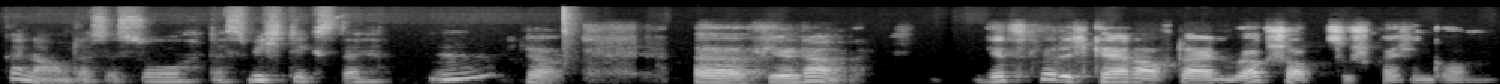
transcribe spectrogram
Genau, das ist so das Wichtigste. Mhm. Ja, äh, vielen Dank. Jetzt würde ich gerne auf deinen Workshop zu sprechen kommen.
